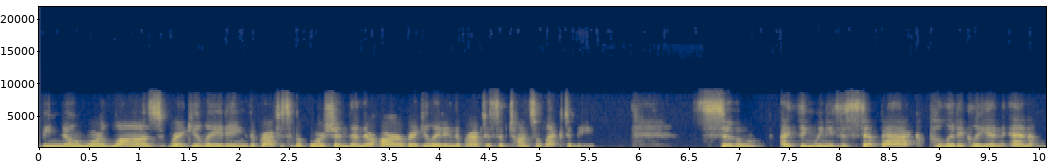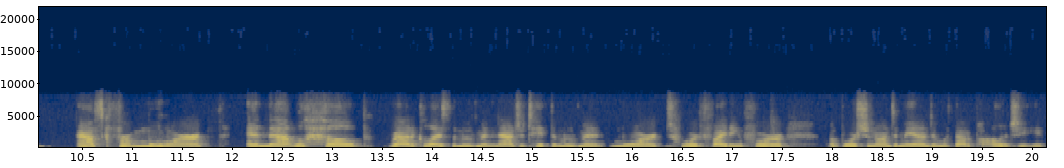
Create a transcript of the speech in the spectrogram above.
be no more laws regulating the practice of abortion than there are regulating the practice of tonsillectomy. So I think we need to step back politically and, and ask for more, and that will help radicalize the movement and agitate the movement more toward fighting for abortion on demand and without apology.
